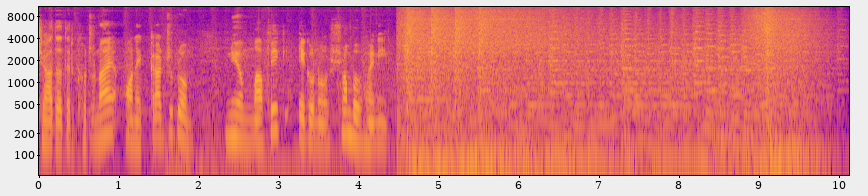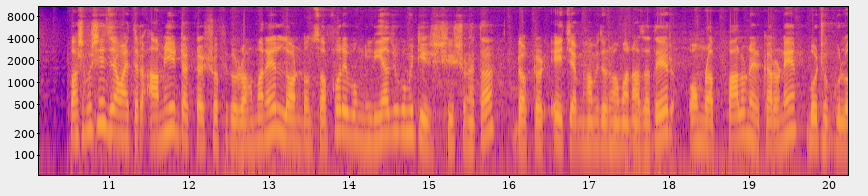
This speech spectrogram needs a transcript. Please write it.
শাহাদাতের ঘটনায় অনেক কার্যক্রম, নিয়ম মাফিক এগোনো সম্ভব হয়নি। পাশাপাশি জামায়াতের আমির ডাক্তার শফিকুর রহমানের লন্ডন সফর এবং লিয়াজু কমিটির শীর্ষ নেতা doctor H M Hamidur Rahman আজাদের ওমরা পালনের কারণে বৈঠকগুলো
